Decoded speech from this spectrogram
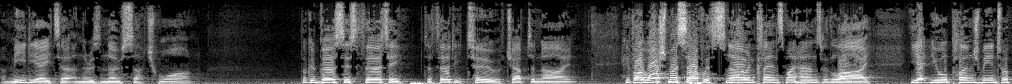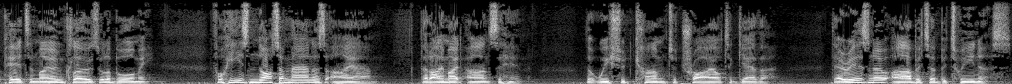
a mediator, and there is no such one. Look at verses 30 to 32 of chapter 9. If I wash myself with snow and cleanse my hands with lye, yet you will plunge me into a pit, and my own clothes will abhor me. For he is not a man as I am, that I might answer him, that we should come to trial together. There is no arbiter between us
